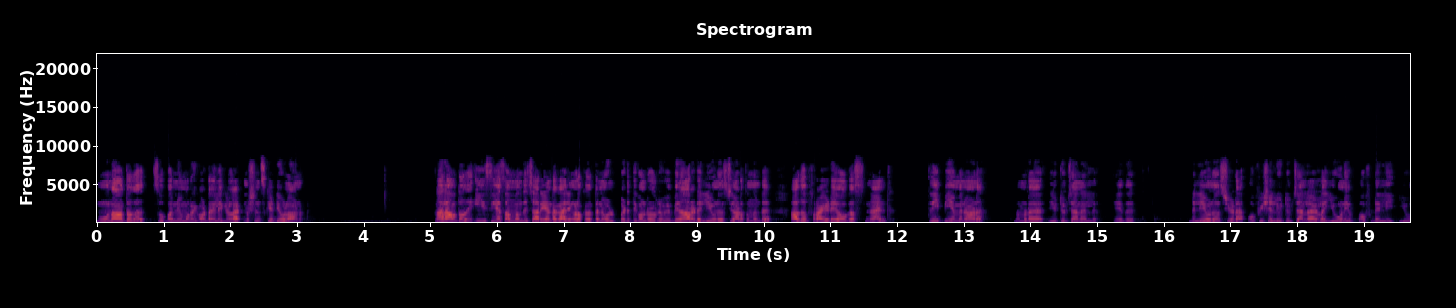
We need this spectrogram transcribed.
മൂന്നാമത്തത് സൂപ്പർ ന്യൂമറി കോട്ടയിലേക്കുള്ള അഡ്മിഷൻ സ്കെഡ്യൂൾ ആണ്. നാലാമത്തത് ഇ സിയെ സംബന്ധിച്ച് അറിയേണ്ട കാര്യങ്ങളൊക്കെ തന്നെ ഉൾപ്പെടുത്തിക്കൊണ്ടുള്ളൊരു വെബിനാർ ഡൽഹി യൂണിവേഴ്സിറ്റി നടത്തുന്നുണ്ട്. അത് Friday August ninth three P എമ്മിനാണ് നമ്മുടെ യൂട്യൂബ് ചാനലിൽ ഏത്? ഡൽഹി യൂണിവേഴ്സിറ്റിയുടെ ഒഫീഷ്യൽ യൂട്യൂബ് ചാനലായുള്ള Univ of Delhi U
